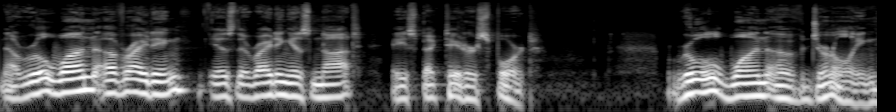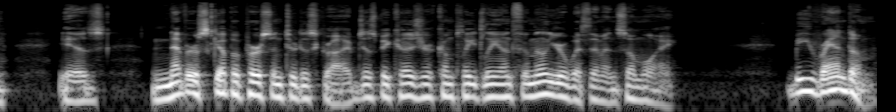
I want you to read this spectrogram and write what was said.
Now, rule one of writing is that writing is not a spectator sport. Rule one of journaling is never skip a person to describe just because you're completely unfamiliar with them in some way. Be random.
